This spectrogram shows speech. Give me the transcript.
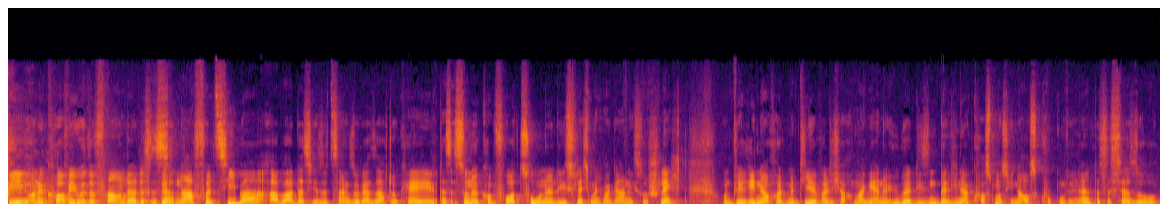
Being on a coffee with a founder, das ist ja. nachvollziehbar, aber dass ihr sozusagen sogar sagt, okay, das ist so eine Komfortzone, die ist vielleicht manchmal gar nicht so schlecht. Und wir reden ja auch heute mit dir, weil ich ja auch mal gerne über diesen Berliner Kosmos hinaus gucken will. Ne? Das ist ja so,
